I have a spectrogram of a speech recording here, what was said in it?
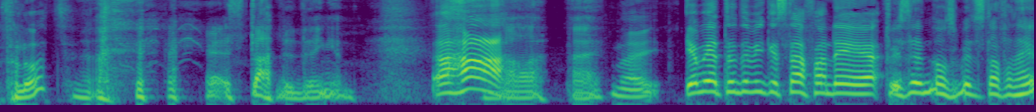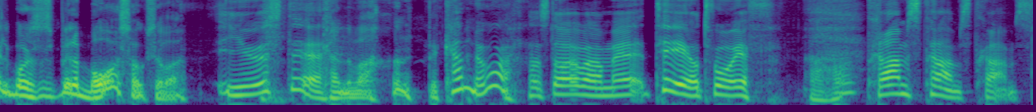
Förlåt? Stalledrängen. Aha! Ja, nej. Nej, jag vet inte vilken Staffan det är. Finns det någon som heter Staffan Hellborg som spelar bas också? va? Just det, Kan det vara han? det kan det vara. Han stavar med T och två F. Jaha. Trams, trams, trams.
